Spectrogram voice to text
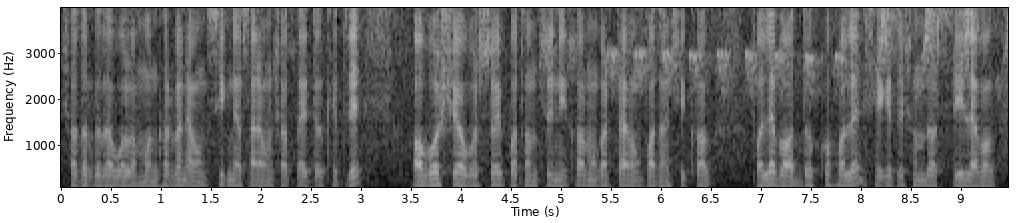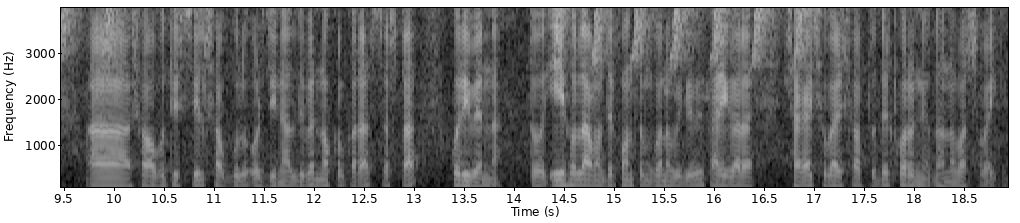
সতর্কতা অবলম্বন করবেন এবং সিগনেচার এবং সত্যায়িতর ক্ষেত্রে অবশ্যই অবশ্যই প্রথম শ্রেণির কর্মকর্তা এবং প্রধান শিক্ষক হলে বা অধ্যক্ষ হলে সেক্ষেত্রে সুন্দর সিল এবং সভাপতির সিল সবগুলো অরিজিনাল দিবেন, নকল করার চেষ্টা করিবেন না। তো এই হলো আমাদের পঞ্চম গণবিজ্ঞপ্তি কারিগর শাখায় সুপারিশপ্রাপ্তদের করণীয়। ধন্যবাদ সবাইকে।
